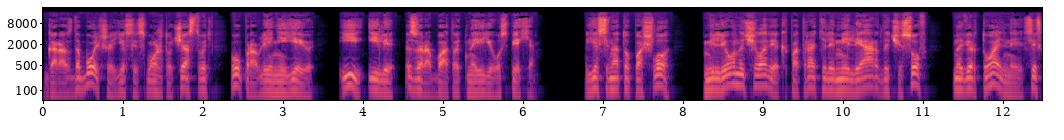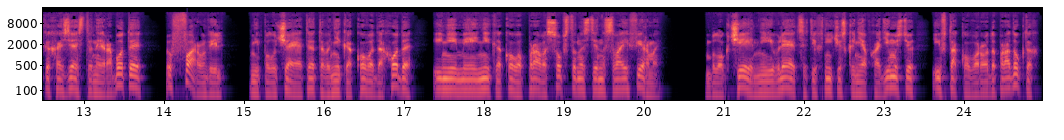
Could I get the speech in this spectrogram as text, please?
гораздо больше, если сможет участвовать в управлении ею и или зарабатывать на ее успехе. Если на то пошло, Миллионы человек потратили миллиарды часов на виртуальные сельскохозяйственные работы в Фармвиль, не получая от этого никакого дохода и не имея никакого права собственности на свои фермы. Блокчейн не является технической необходимостью и в такого рода продуктах,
